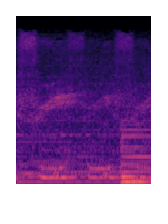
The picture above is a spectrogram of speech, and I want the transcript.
Free. Be free.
